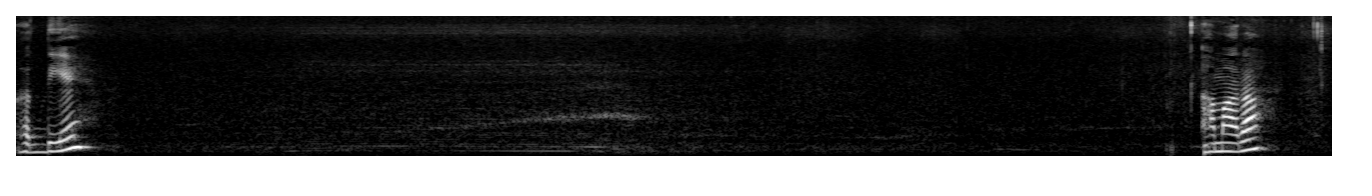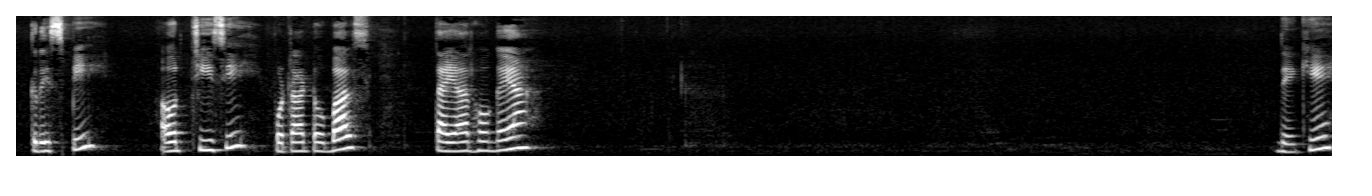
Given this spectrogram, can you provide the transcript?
रख दिए। हमारा क्रिस्पी और चीज़ी पोटैटो बॉल्स तैयार हो गया। देखिए,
